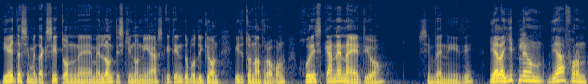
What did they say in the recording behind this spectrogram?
η ένταση μεταξύ των ε, μελών της κοινωνίας, είτε είναι των ποντικών είτε των ανθρώπων, χωρίς κανένα αίτιο, συμβαίνει ήδη. Η αλλαγή πλέον διάφορων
